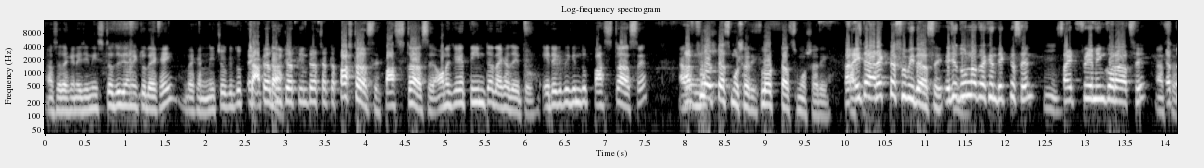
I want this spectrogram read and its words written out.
আচ্ছা দেখেন এই যে নিচটা যদি আমি একটু দেখাই দেখেন নিচেও কিন্তু চারটা। দুইটা তিনটা চারটা পাঁচটা আছে। পাঁচটা আছে। অনেক জায়গায় তিনটা দেখা যেত এটা কিন্তু পাঁচটা আছে। আর ফ্লোর টাচ মশারি। ফ্লোর টাচ মশারি। আর এটা আরেকটা সুবিধা আছে। এই যে দোলনা দেখেন দেখতেছেন? সাইড ফ্রেমিং করা আছে। আচ্ছা। এত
